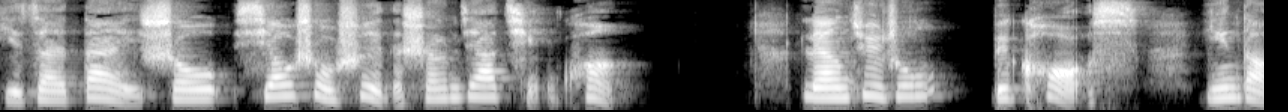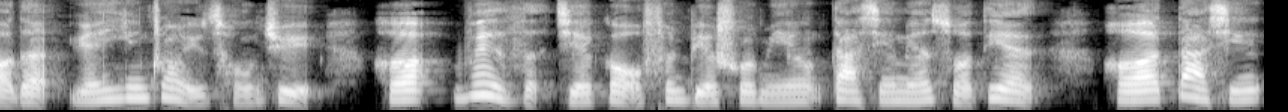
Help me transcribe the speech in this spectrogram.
已在代收销售税的商家情况。两句中，because 引导的原因状语从句和 with 结构分别说明大型连锁店和大型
